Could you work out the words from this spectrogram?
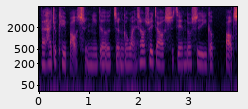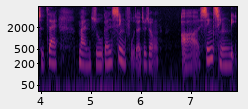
那它就可以保持你的整个晚上睡觉的时间都是一个保持在满足跟幸福的这种啊心情里。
